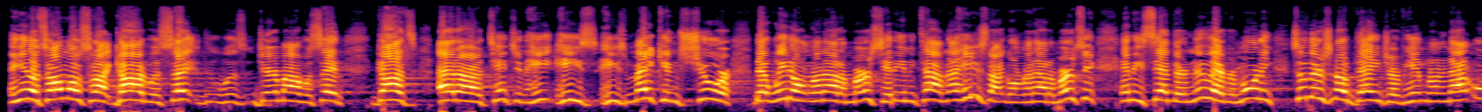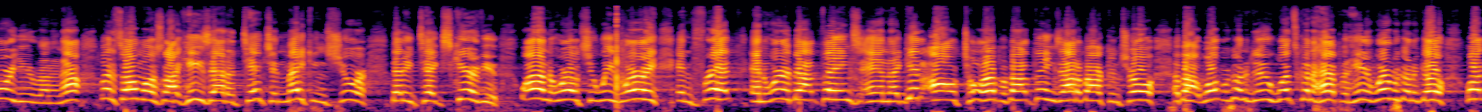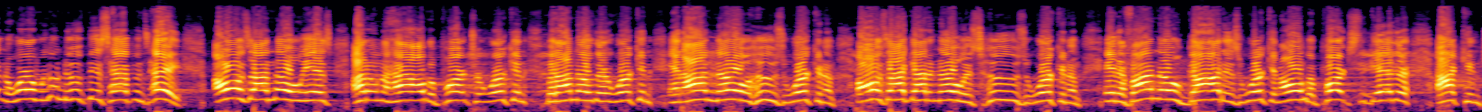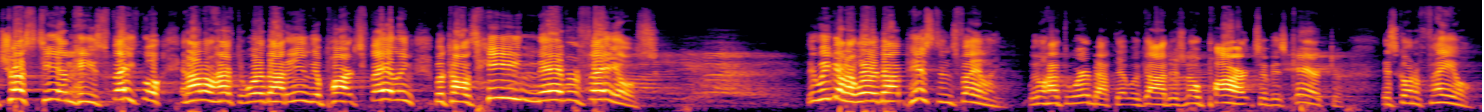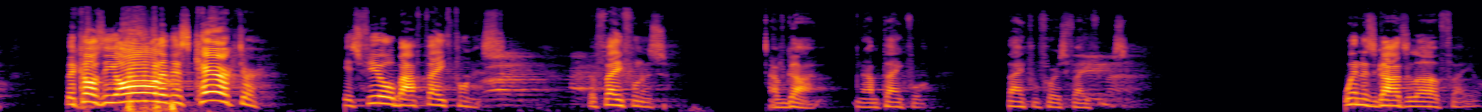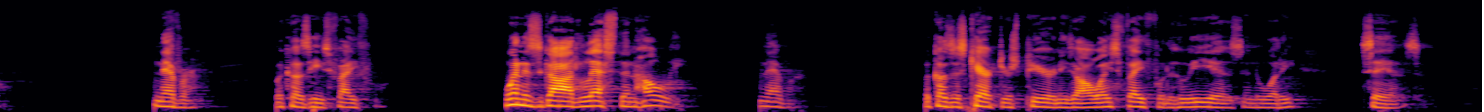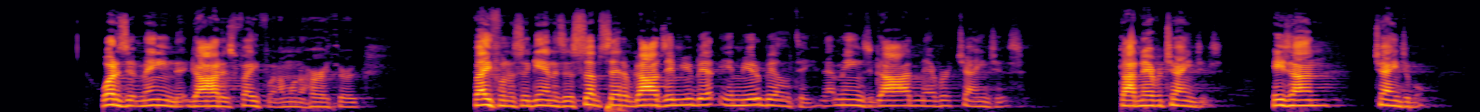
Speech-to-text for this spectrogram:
And you know, it's almost like God was saying, was Jeremiah was saying, God's at our attention. He, he's, he's making sure that we don't run out of mercy at any time. Now, He's not going to run out of mercy. And He said they're new every morning, so there's no danger of Him running out or you running out. But it's almost like He's at attention, making sure that He takes care of you. Why in the world should we worry and fret and worry about things and uh, get all tore up about things out of our control, about what we're going to do, what's going to happen here, where we're going to go, what in the world we're going to do if this happens? Hey, all I know is I don't know how all the parts are working, but I know they're working and I know who's working them. All I got to know is who's working them. And if I know God is working all the parts together, I can trust Him. He's faithful and I don't have to worry about any of the parts failing because He never fails. See, we got to worry about pistons failing. We don't have to worry about that with God. There's no parts of His character that's going to fail because the all of his character is fueled by faithfulness. The faithfulness of God. And I'm thankful, thankful for his faithfulness. When does God's love fail? Never, because he's faithful. When is God less than holy? Never. Because his character is pure and he's always faithful to who he is and to what he says. What does it mean that God is faithful? And I'm going to hurry through. Faithfulness, again, is a subset of God's immutability. That means God never changes. God never changes. He's unchangeable.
